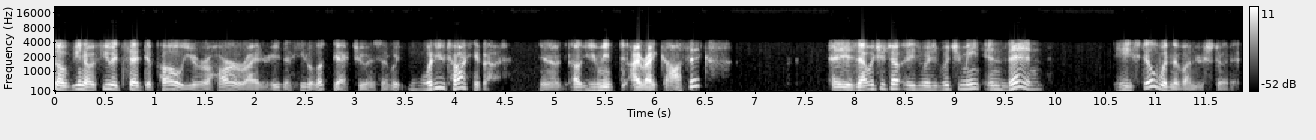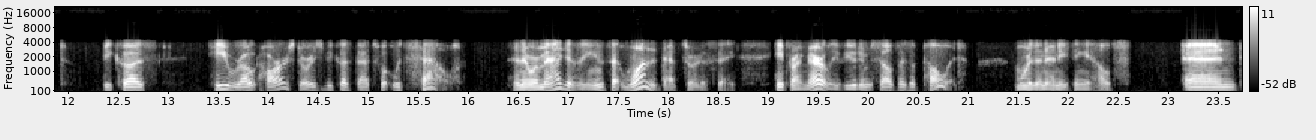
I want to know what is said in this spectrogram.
So, you know, if you had said to Poe, you're a horror writer, he'd, he'd have looked at you and said, what, are you talking about? You know, oh, you mean I write gothics? Is that what you talk, what you mean? And then he still wouldn't have understood it because he wrote horror stories because that's what would sell. And there were magazines that wanted that sort of thing. He primarily viewed himself as a poet more than anything else. And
